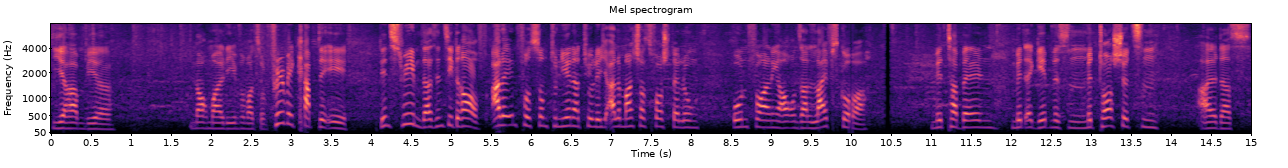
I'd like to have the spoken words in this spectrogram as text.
Hier haben wir nochmal die Information. freewaycup.de, den Stream, da sind sie drauf. Alle Infos zum Turnier natürlich, alle Mannschaftsvorstellungen und vor allen Dingen auch unseren Live-Score. Mit Tabellen, mit Ergebnissen, mit Torschützen, all das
